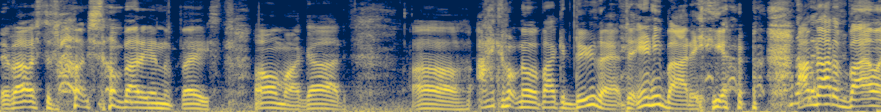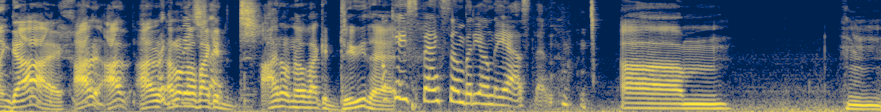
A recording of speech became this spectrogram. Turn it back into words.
if I was to punch somebody in the face, oh my god. Uh, I don't know if I could do that to anybody. I'm not a violent guy. I, I, I, Like I don't know if I could. I don't know if I could do that. okay, spank somebody on the ass then. Um, Hmm.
